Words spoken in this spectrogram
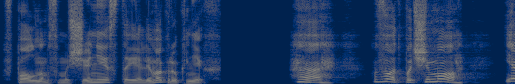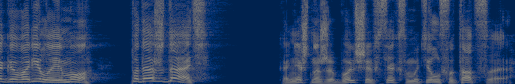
в полном смущении стояли вокруг них. «А, вот почему! Я говорила ему подождать!» Конечно же, больше всех смутился Тация.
